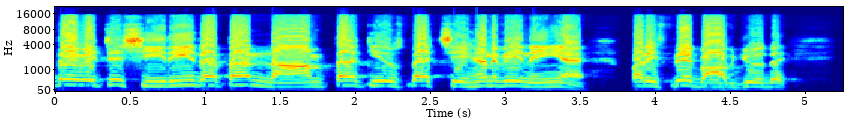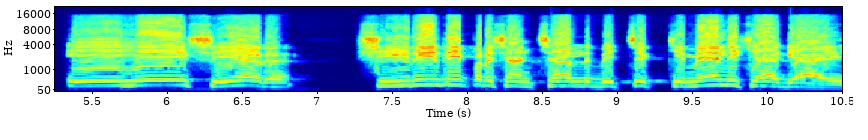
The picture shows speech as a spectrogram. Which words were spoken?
ਦੇ ਵਿੱਚ ਸ਼ੀਰੀਨ ਦਾ ਤਾਂ ਨਾਮ ਤਾਂ ਕੀ, ਉਸ ਦਾ ਚਿਹਨ ਵੀ ਨਹੀਂ ਹੈ, ਪਰ ਇਸ ਦੇ ਬਾਵਜੂਦ ਇਹ ਸ਼ੇਰ ਸ਼ੀਰੀਨ ਦੀ ਪ੍ਰਸ਼ੰਸਾ ਵਿੱਚ ਕਿਵੇਂ ਲਿਖਿਆ ਗਿਆ ਹੈ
